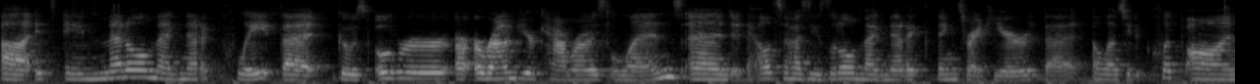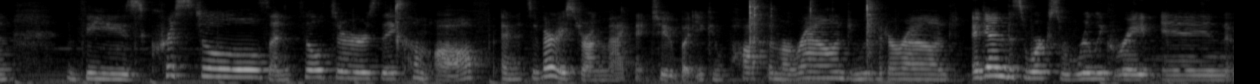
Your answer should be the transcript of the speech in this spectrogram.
Uh, it's a metal magnetic plate that goes over around your camera's lens and it also has these little magnetic things right here that allows you to clip on these crystals and filters, they come off and it's a very strong magnet too, but you can pop them around, move it around. Again, this works really great in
